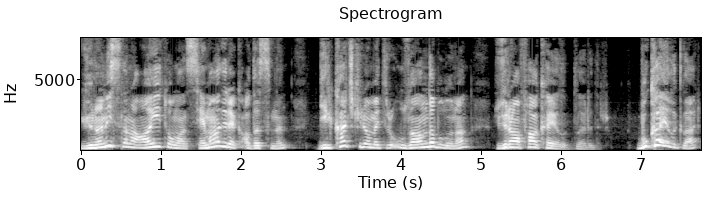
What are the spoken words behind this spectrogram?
Yunanistan'a ait olan Semadirek adasının birkaç kilometre uzağında bulunan zürafa kayalıklarıdır. Bu kayalıklar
